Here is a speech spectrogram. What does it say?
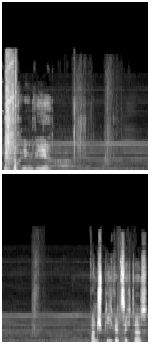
Vielleicht doch irgendwie. Wann spiegelt sich das?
